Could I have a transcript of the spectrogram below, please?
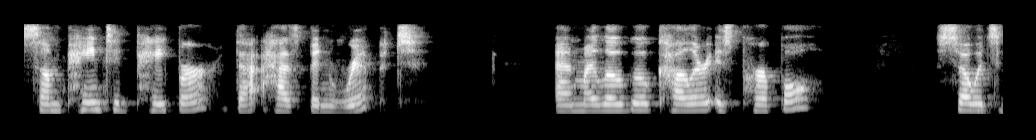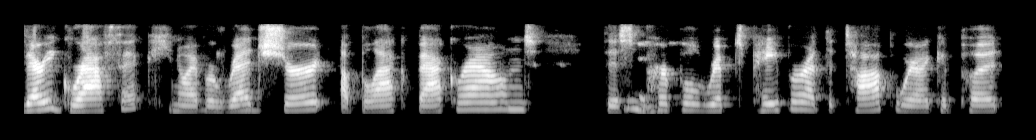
some painted paper that has been ripped, and my logo color is purple. So it's very graphic. You know, I have a red shirt, a black background, this mm. purple ripped paper at the top where I could put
